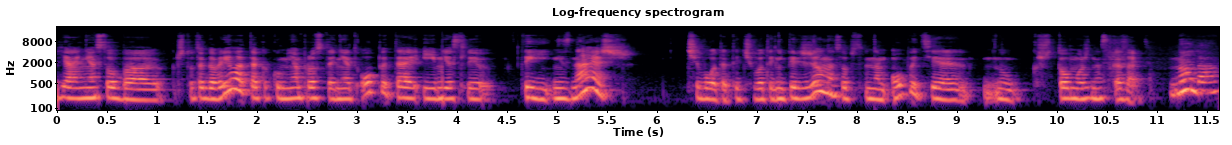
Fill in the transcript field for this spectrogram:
Я не особо что-то говорила, так как у меня просто нет опыта. И если ты не знаешь чего-то, ты чего-то не пережил на собственном опыте, ну, что можно сказать? Ну да,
